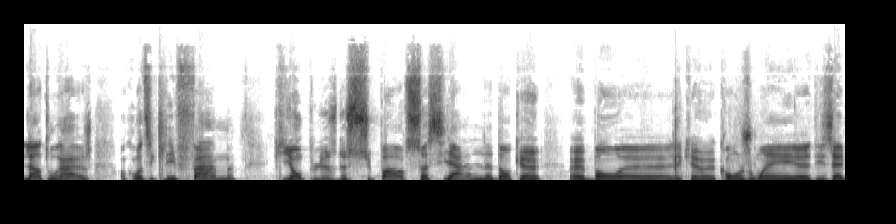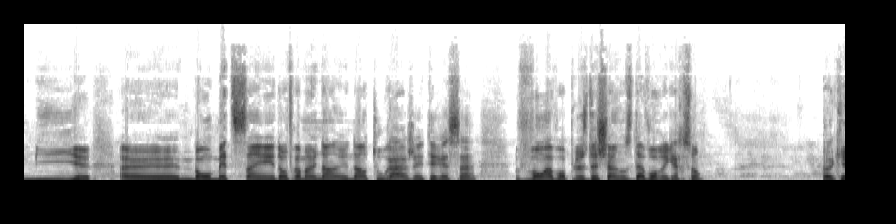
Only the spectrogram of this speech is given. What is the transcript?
l'entourage. Donc on dit que les femmes qui ont plus de support social, donc un, un bon un conjoint, des amis, un bon médecin, donc vraiment un, un entourage intéressant, vont avoir plus de chances d'avoir un garçon. OK.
